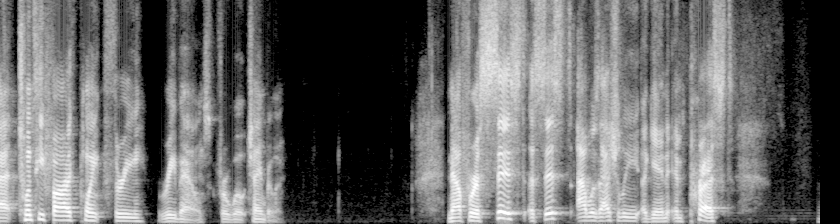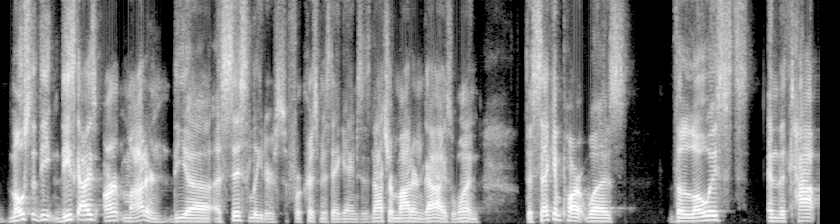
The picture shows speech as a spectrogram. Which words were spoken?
at 25.3 rebounds for Wilt Chamberlain. Now, for assists, assists, I was actually again impressed most of the these guys aren't modern. The uh, assist leaders for Christmas Day games is not your modern guys. One, the second part was the lowest and the top.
